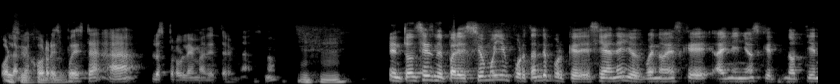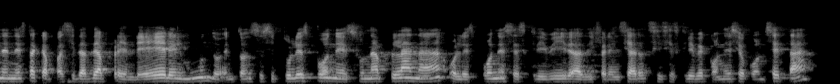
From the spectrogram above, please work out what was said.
o la mejor respuesta a los problemas determinados, ¿no? Uh -huh. Entonces me pareció muy importante porque decían ellos, bueno, es que hay niños que no tienen esta capacidad de aprender el mundo. Entonces, si tú les pones una plana o les pones a escribir, a diferenciar si se escribe con S o con Z,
